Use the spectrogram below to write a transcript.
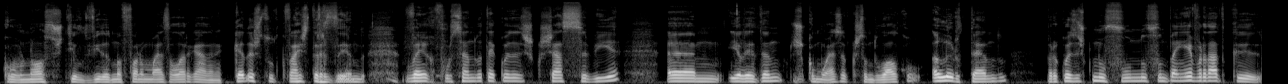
com o nosso estilo de vida de uma forma mais alargada. Né? Cada estudo que vais trazendo vem reforçando até coisas que já se sabia um, e alertando-nos, como essa, a questão do álcool, alertando para coisas que no fundo, no fundo, bem, é verdade que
